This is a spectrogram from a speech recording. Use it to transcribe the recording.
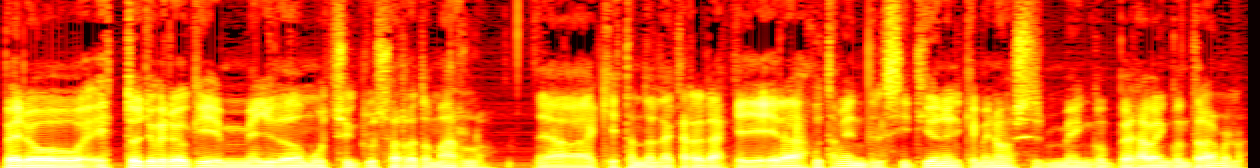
pero esto yo creo que me ha ayudado mucho incluso a retomarlo, aquí estando en la carrera, que era justamente el sitio en el que menos me esperaba encontrármelo.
